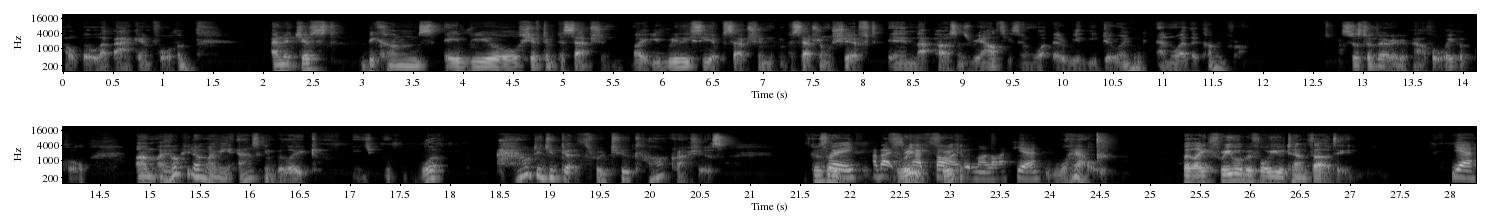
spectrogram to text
help build that back end for them and it just becomes a real shift in perception. Like you really see a perception perceptual shift in that person's realities and what they're really doing and where they're coming from. It's just a very powerful wake-up call. Um, i hope you don't mind me asking but like what how did you get through two car crashes? Because three. Like, i've actually three, had five three, in my life yeah. Wow. But like three were before you turned 30 yeah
